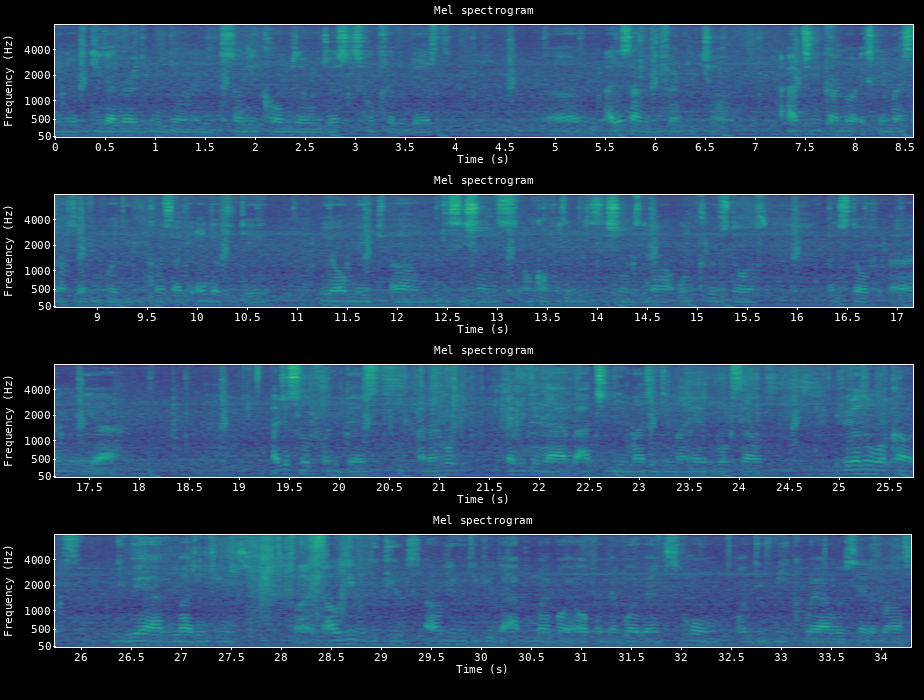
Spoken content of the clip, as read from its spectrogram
you know the deed has already been done and Sunday comes and we just hope for the best. Um, I just have a different picture. I actually cannot explain myself to everybody because at the end of the day, we all made um, decisions, uncomfortable decisions in our own closed doors and stuff. And yeah, I just hope for the best and I hope everything that I've actually imagined in my head works out. If it doesn't work out the way I've imagined things, fine. I'll live with the guilt. I'll live with the guilt that I put my boy up and my boy went home on the week where I was head of house.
